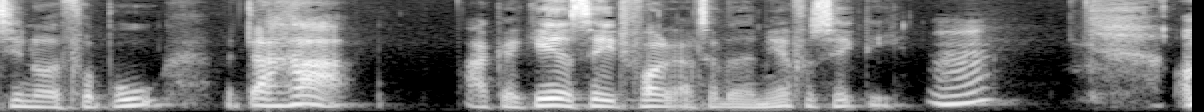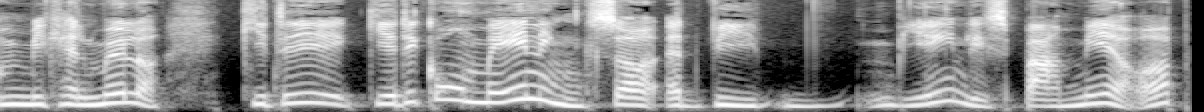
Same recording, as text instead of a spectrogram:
til noget forbrug. Men der har aggregeret set folk altså været mere forsigtige. Mm. Og Michael Møller, giver det, giver det god mening så, at vi, vi egentlig sparer mere op?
